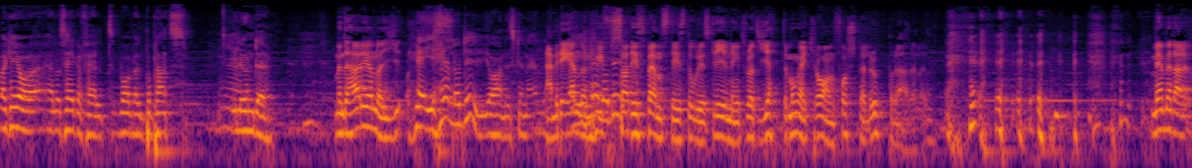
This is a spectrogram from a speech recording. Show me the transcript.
Varken jag eller Segerfeldt var väl på plats i Lunde. Men det här är ändå en hy- Ej heller du, Johannes Gunell. Nej, men det är ändå en Ej heller hyfsad du. spänstig historieskrivning. Tror du att jättemånga i Kramfors ställer upp på det här eller? Men jag menar,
